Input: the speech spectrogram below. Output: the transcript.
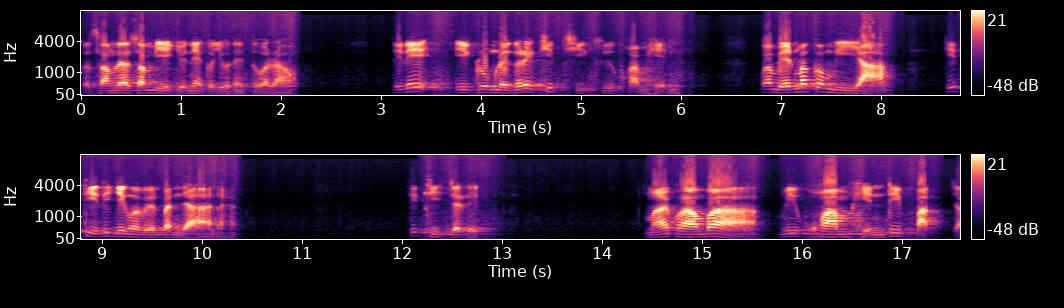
ก็ซ้ำแล้วซ้ำอีกอยู่เนี่ยก็อยู่ในตัวเรา ทีนี้อีกกลุ่มหนึ่งก็เรียกทิฏฐิคือความเห็น ความเห็นมันก็มีหยาบทิฏฐิที่จริงมันเป็นปัญญานะฮะทิฏฐิจริต หมายความว่ามีความเห็นที่ปักใจ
